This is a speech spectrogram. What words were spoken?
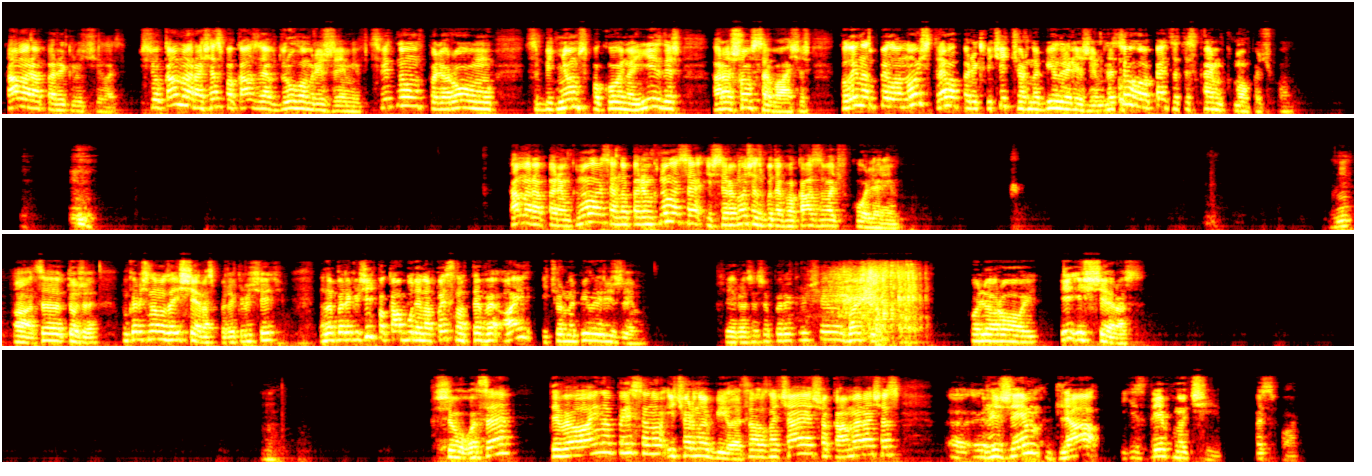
Камера переключилась. Все, камера зараз показує в другому режимі. В цвітному, в кольоровому, собі днем спокійно їздиш, хорошо все бачиш. Коли наступила ніч, треба переключити чорно-білий режим. Для цього опять затискаємо кнопочку. Камера перемкнулася, але перемкнулася і все одно зараз буде показувати в кольорі. А, це теж. Ну, коротше, нам треба ще раз переключити. Треба переключити, поки буде написано TVI і чорно-білий режим. Ще раз ось переключили. Бачите? Кольоровий. І, ще раз. Все, оце TVI написано і чорно-біле. Це означає, що камера зараз режим для їзди вночі. Без фар.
